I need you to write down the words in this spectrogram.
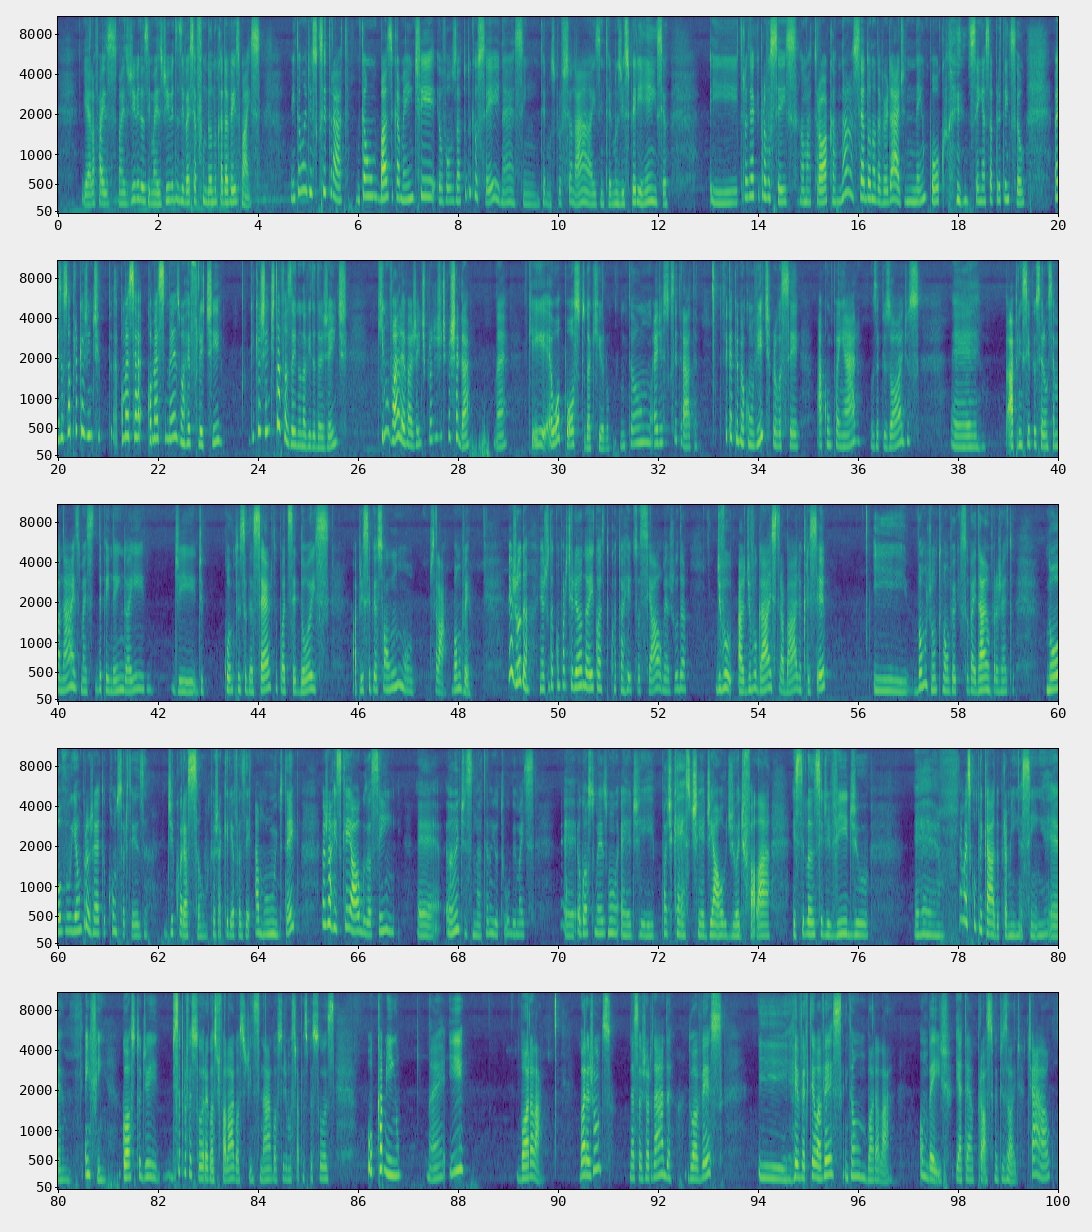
E ela faz mais dívidas e mais dívidas e vai se afundando cada vez mais. Então é disso que se trata. Então, basicamente, eu vou usar tudo que eu sei, né, assim, em termos profissionais, em termos de experiência, e trazer aqui para vocês uma troca. Ah, você é dona da verdade? Nem um pouco, sem essa pretensão. Mas é só para que a gente comece, a, comece mesmo a refletir o que, que a gente está fazendo na vida da gente que não vai levar a gente para onde a gente quer chegar, né? Que é o oposto daquilo. Então, é disso que se trata. Fica aqui o meu convite para você acompanhar os episódios. É, a princípio serão semanais, mas dependendo aí de, de quanto isso der certo, pode ser dois. A princípio é só um, ou sei lá, vamos ver. Me ajuda, me ajuda compartilhando aí com a, com a tua rede social, me ajuda a divulgar esse trabalho, a crescer. E vamos junto, vamos ver o que isso vai dar. É um projeto novo e é um projeto, com certeza, de coração, que eu já queria fazer há muito tempo. Eu já risquei algo assim é, antes, até no YouTube, mas é, eu gosto mesmo é, de podcast, é de áudio, é de falar. Esse lance de vídeo é, é mais complicado para mim, assim. É, enfim, gosto de, de ser professora, gosto de falar, gosto de ensinar, gosto de mostrar para as pessoas o caminho, né? E bora lá. Bora juntos? nessa jornada do avesso e reverter o avesso? Então, bora lá. Um beijo e até o próximo episódio. Tchau!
